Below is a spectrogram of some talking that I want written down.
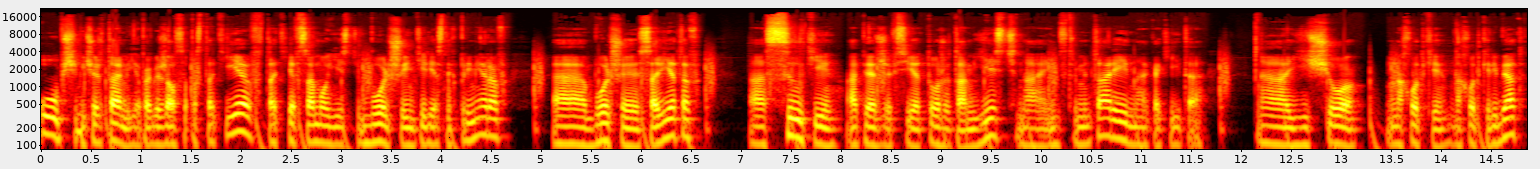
общими чертами я пробежался по статье. В статье в самой есть больше интересных примеров, э, больше советов. Э, ссылки, опять же, все тоже там есть на инструментарий, на какие-то э, еще находки, находки ребят.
